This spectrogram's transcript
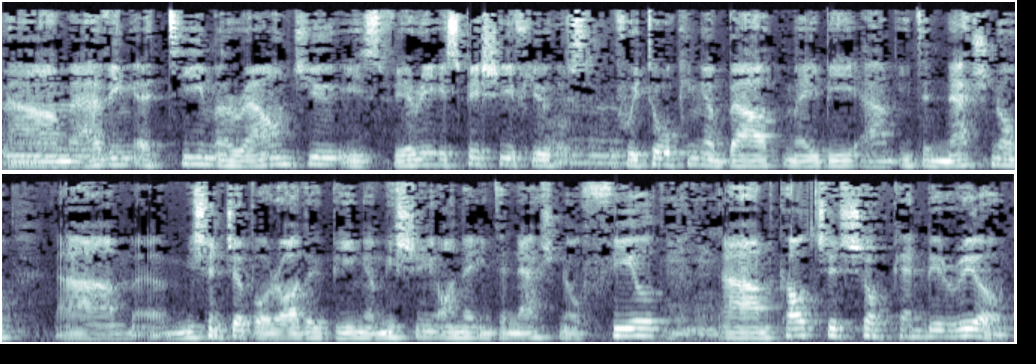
Um, having a team around you is very, especially if you if we're talking about maybe um, international um, uh, mission trip or rather being a missionary on an international field. Um, culture shock can be real.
